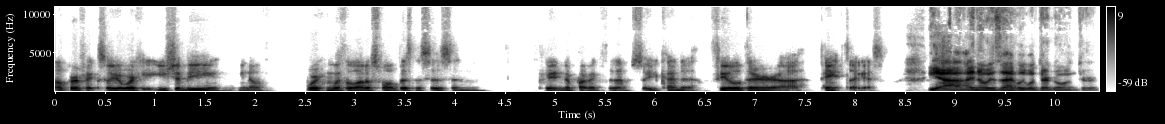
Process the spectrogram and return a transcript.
Oh, perfect. So you're working. You should be, you know, working with a lot of small businesses and creating a product for them. So you kind of feel their uh, pains, I guess. Yeah, I know exactly what they're going through.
